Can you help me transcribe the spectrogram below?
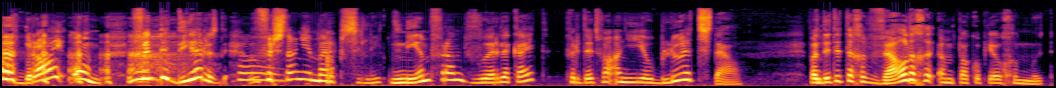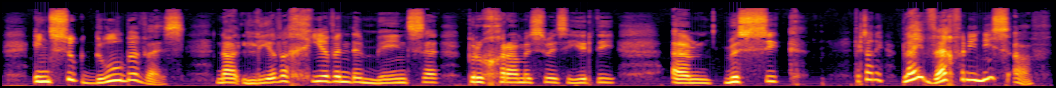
af, draai om, vind dit deur. Verstaan jy maar absoluut. Neem verantwoordelikheid vir dit waaraan jy jou blootstel. Want dit het 'n geweldige impak op jou gemoed en soek doelbewus na lewegewende mense, programme soos hierdie, ehm um, musiek, Verstaan jy? Bly weg van die nuus af.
